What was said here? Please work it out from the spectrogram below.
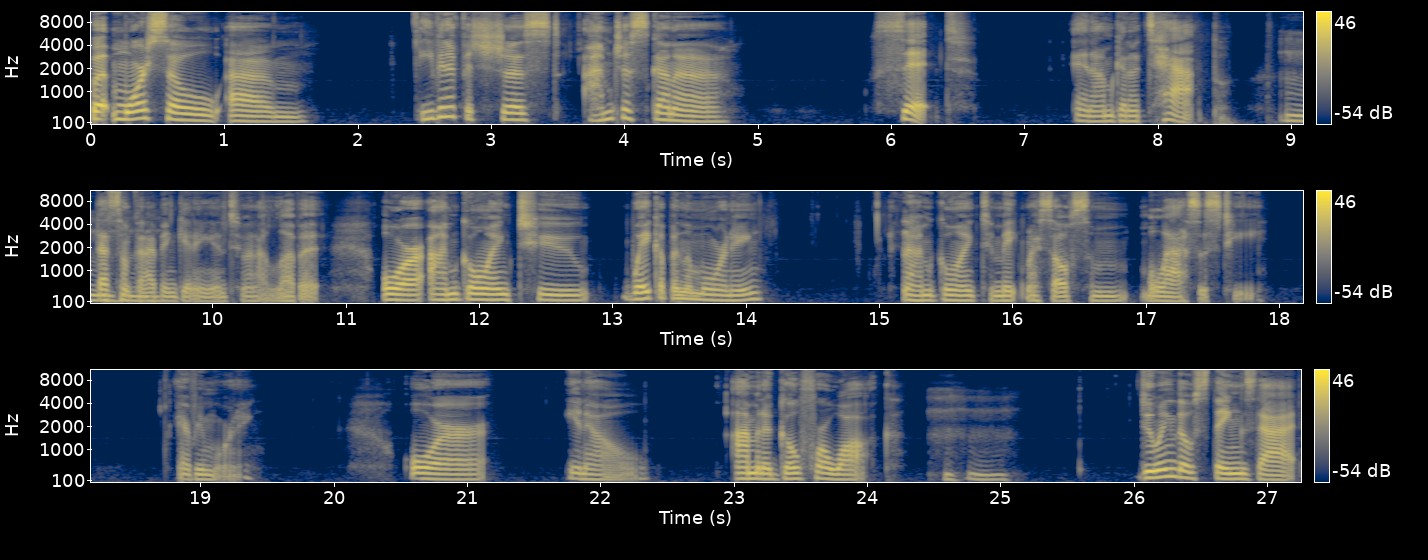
But more so, um, even if it's just I'm just gonna sit and I'm gonna tap. That's something. I've been getting into and I love it. Or I'm going to wake up in the morning and I'm going to make myself some molasses tea every morning. Or, you know, I'm going to go for a walk. Mhm. Doing those things that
